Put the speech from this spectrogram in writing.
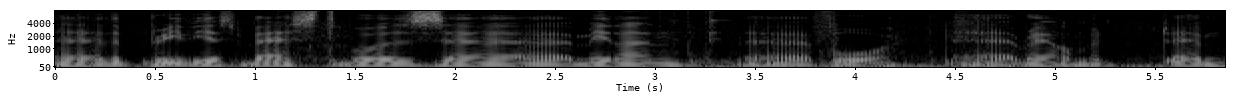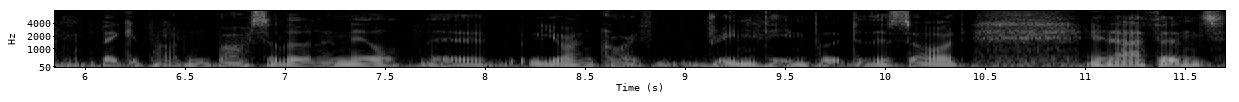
Uh, the previous best was uh, Milan uh, four, Real Madrid um, beg your pardon, Barcelona nil, the Johan Cruyff dream team put to the sword in Athens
